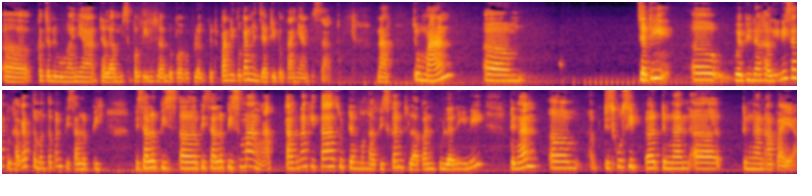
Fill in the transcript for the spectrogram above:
uh, kecenderungannya dalam seperti ini dalam beberapa bulan ke depan itu kan menjadi pertanyaan besar. Nah, cuman um, jadi uh, webinar hari ini saya berharap teman-teman bisa lebih bisa lebih uh, bisa lebih semangat karena kita sudah menghabiskan 8 bulan ini dengan um, diskusi uh, dengan uh, dengan apa ya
